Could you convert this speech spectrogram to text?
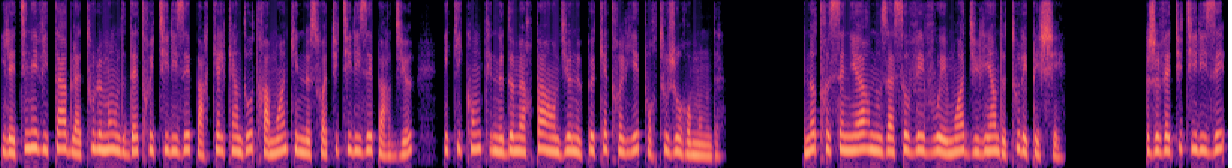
il est inévitable à tout le monde d'être utilisé par quelqu'un d'autre à moins qu'il ne soit utilisé par Dieu, et quiconque ne demeure pas en Dieu ne peut qu'être lié pour toujours au monde. Notre Seigneur nous a sauvés, vous et moi, du lien de tous les péchés. Je vais t'utiliser,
